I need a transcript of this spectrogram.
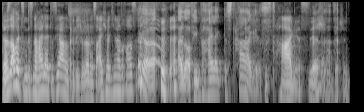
Das ist auch jetzt ein bisschen Highlight des Jahres für dich, oder? Das Eichhörnchen da draußen? Ja, also auf jeden Fall Highlight des Tages. Des Tages. Sehr Ja. schön, sehr schön.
